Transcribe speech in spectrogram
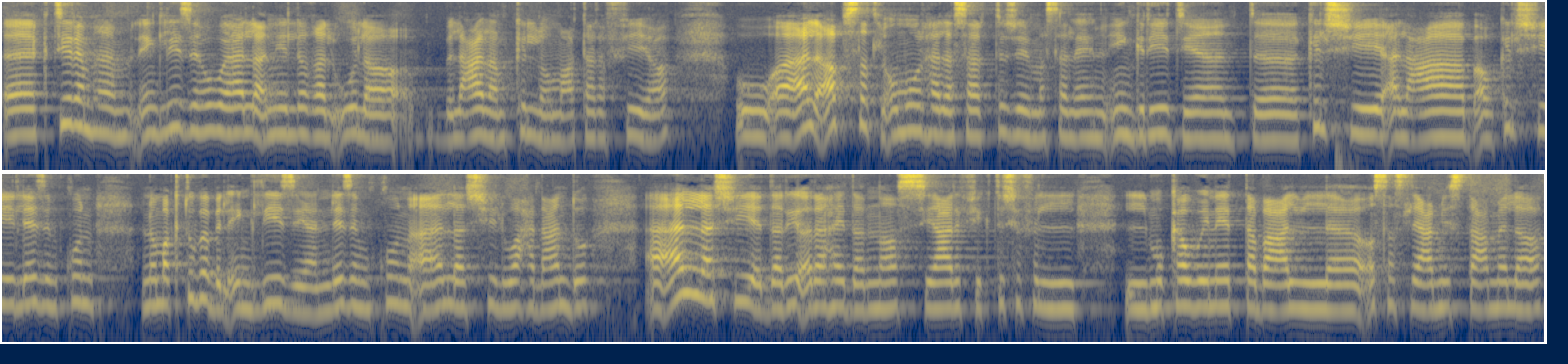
كتير مهم. الإنجليزي هو هلأ اللغة الأولى بالعالم كله معترف فيها. وأقل أبسط الأمور هلأ صارت تجي مثلا ingredient كل شيء ألعاب أو كل شيء لازم يكون إنه مكتوبة بالإنجليزي. يعني لازم يكون أقل شيء الواحد عنده أقل شيء يقدر يقرأ هيدا النص يعرف يكتشف المكونات تبع القصص اللي عم يستعملها.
